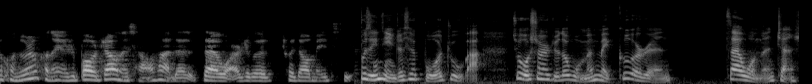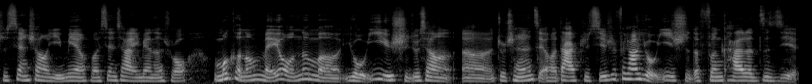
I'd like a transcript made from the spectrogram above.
有很多人可能也是抱着这样的想法在在玩这个社交媒体，不仅仅这些博主吧，就我甚至觉得我们每个人，在我们展示线上一面和线下一面的时候，我们可能没有那么有意识，就像呃，就陈晨姐和大志其实非常有意识的分开了自己，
